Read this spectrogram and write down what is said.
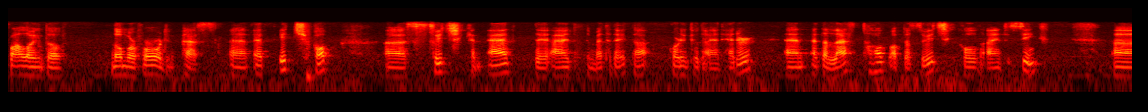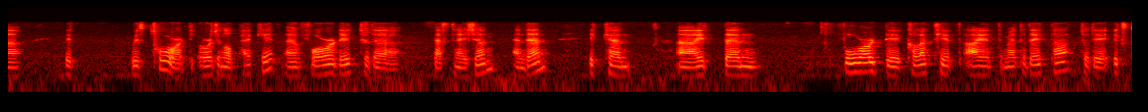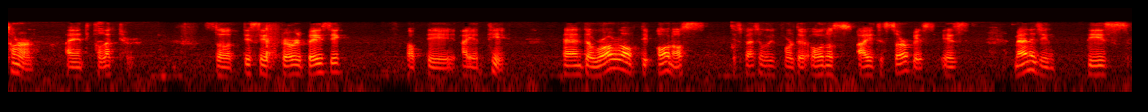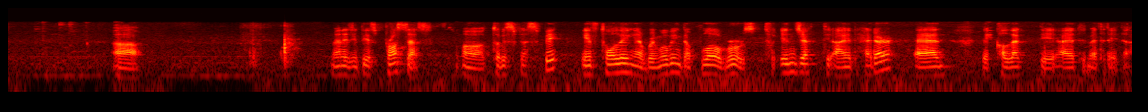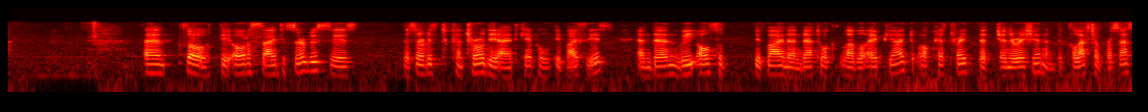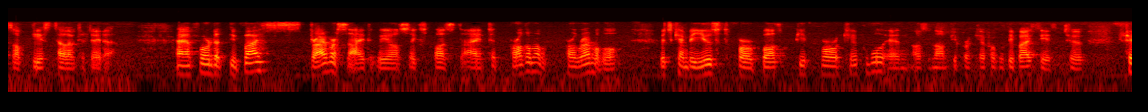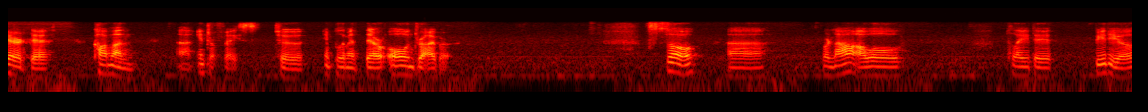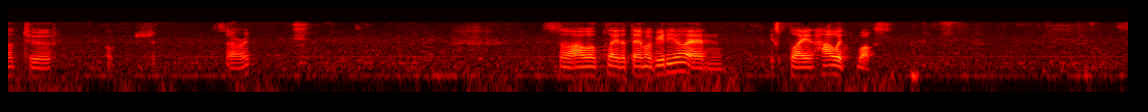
following the normal forwarding path. And at each hop, uh, switch can add the metadata according to the INT header. And at the last hop of the switch called INT sink, uh, it restore the original packet and forward it to the destination. And then it can, uh, it then forward the collected INT metadata to the external INT collector. So this is very basic of the INT. And the role of the ONOS, especially for the ONOS INT service, is managing this uh, managing this process. Uh, to be specific, installing and removing the flow rules to inject the INT header and they collect the INT metadata. And so the ONOS INT service is the service to control the INT capable devices. And then we also define a network level API to orchestrate the generation and the collection process of these telemetry data. And for the device driver side, we also expose the INT programmable, programmable which can be used for both P4 capable and also non-P4 capable devices to share the common uh, interface to implement their own driver. So uh, for now, I will play the video to, oh, sorry. So I will play the demo video and explain how it works.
